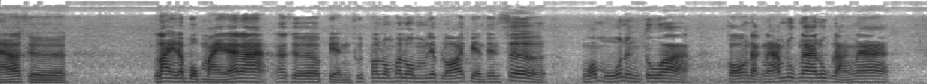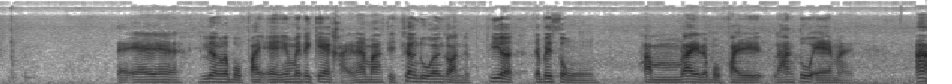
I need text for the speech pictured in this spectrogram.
นะก็คือ ไล่ระบบใหม่แล้วนะก็คือเปลี่ยนชุดพัดลมพัดลมเรียบร้อยเปลี่ยนเซนเซอร์ หัวหมูหนึ่งตัว กองดักน้ำลูกหน้าลูกหลังนะ แต่แอร์เรื่องระบบไฟแอร์ยังไม่ได้แก้ไขนะมาติดเครื่องดูกันก่อนเพื่อจะไปส่ง ทำไล่ระบบไฟล้างตู้แอร์ใหม่ อะ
